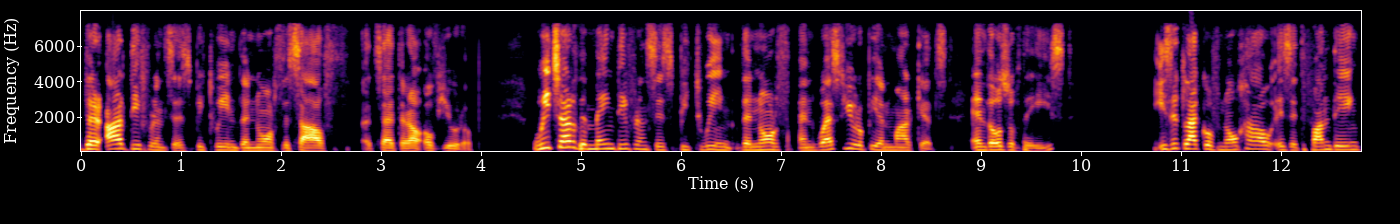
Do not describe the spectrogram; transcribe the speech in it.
there are differences between the north, the south, etc. of Europe. Which are the main differences between the north and west European markets and those of the east? Is it lack of know-how? Is it funding?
